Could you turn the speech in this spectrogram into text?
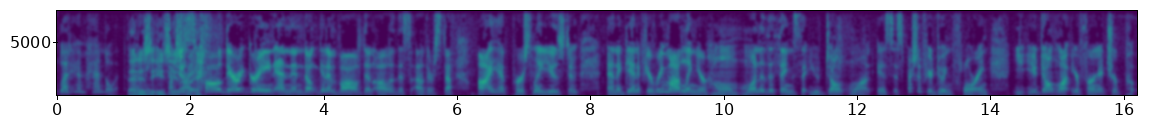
Let him handle it. That is the easiest Just way Just call Derek Greene and then don't get involved in all of this other stuff. I have personally used him. And again, if you're remodeling your home, one of the things that you don't want is, especially if you're doing flooring, you, you don't want your furniture put,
